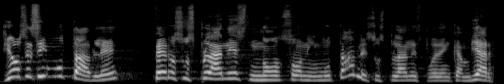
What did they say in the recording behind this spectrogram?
Dios es inmutable, pero sus planes no son inmutables, sus planes pueden cambiar.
